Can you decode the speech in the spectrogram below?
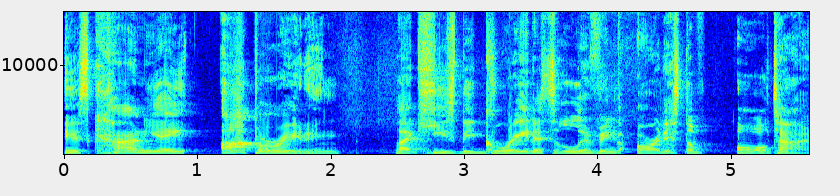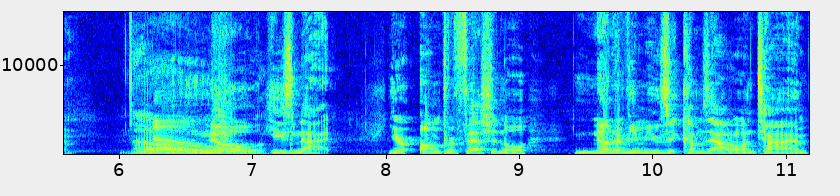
is Kanye operating like he's the greatest living artist of all time? No. No, he's not. You're unprofessional. None of your music comes out on time.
